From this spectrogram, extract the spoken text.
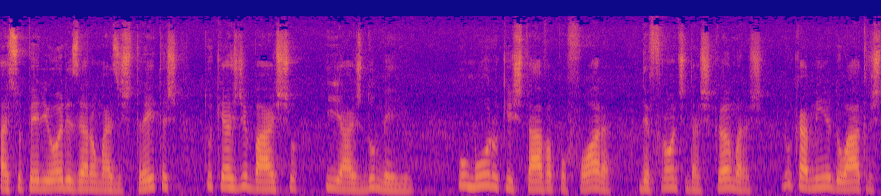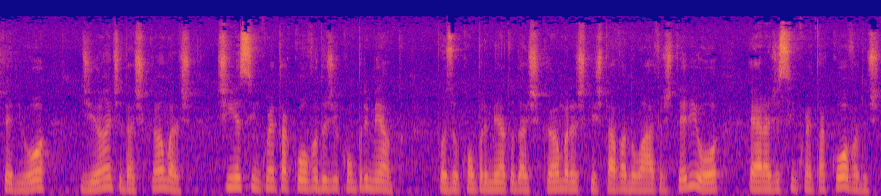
as superiores eram mais estreitas do que as de baixo e as do meio. O muro que estava por fora, defronte das câmaras, no caminho do átrio exterior, diante das câmaras, tinha cinquenta côvados de comprimento, pois o comprimento das câmaras que estava no átrio exterior era de cinquenta côvados,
